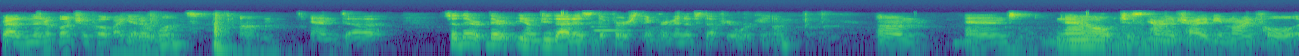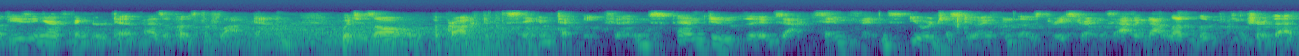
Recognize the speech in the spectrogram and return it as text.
rather than a bunch of hope I get at once. Um, and uh, so there, there, you know, do that as the first increment of stuff you're working on. Um, and now just kind of try to be mindful of using your fingertip as opposed to flop down, which is all a product of the same technique things, and do the exact same things you were just doing on those three strings, adding that level of making sure that,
